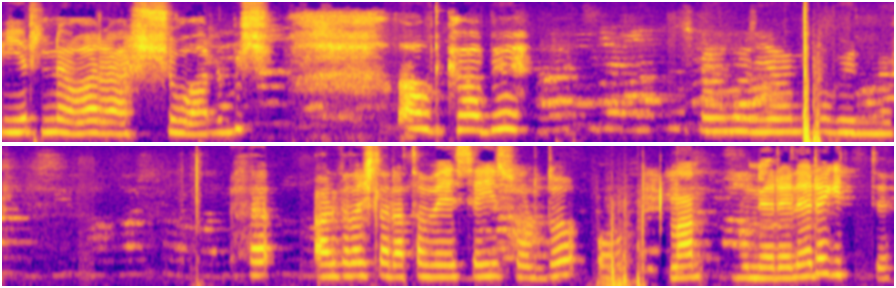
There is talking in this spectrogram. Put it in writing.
Bir ne var? Ha, şu varmış. Aldık abi. Ne var yani bugün mü? Arkadaşlar Ata VS'yi sordu. O, lan bu nerelere gitti?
